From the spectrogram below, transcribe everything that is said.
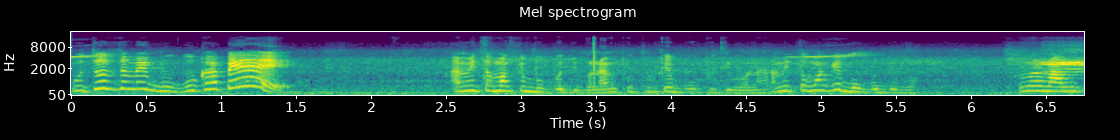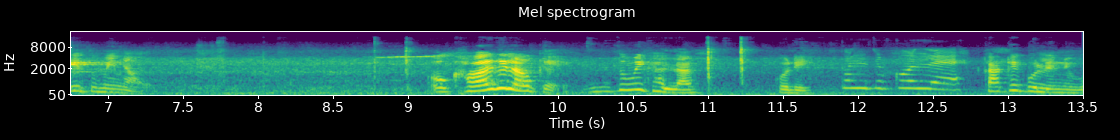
পুতুল তুমি বুবু খাবে? আমি তোমাকে বুবু দিব না আমি পুতুলকে বুবু দিব না আমি তোমাকে বুবু দিব। তোমার মামকে তুমি নাও। ও খাওয়াই দিলা ওকে? তুমি খাল্লা করে। কাকে কোলে? নেব?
